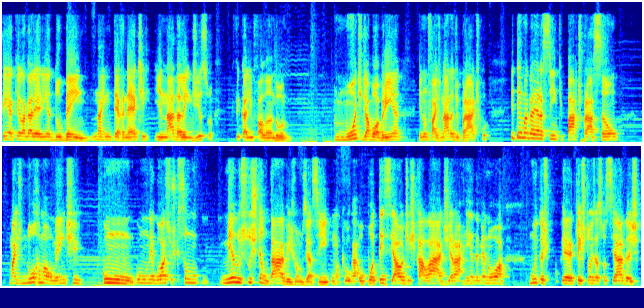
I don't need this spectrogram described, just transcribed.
tem aquela galerinha do bem na internet e nada além disso, fica ali falando um monte de abobrinha e não faz nada de prático. E tem uma galera assim que parte para ação, mas normalmente com, com negócios que são menos sustentáveis, vamos dizer assim, com o potencial de escalar, de gerar renda é menor, muitas é, questões associadas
